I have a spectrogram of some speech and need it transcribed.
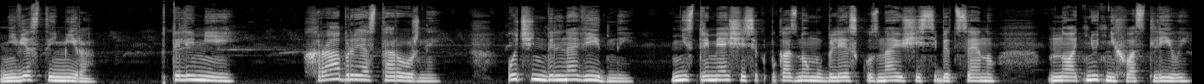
невестой мира. Птолемей, храбрый и осторожный, очень дальновидный, не стремящийся к показному блеску, знающий себе цену, но отнюдь не хвастливый,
